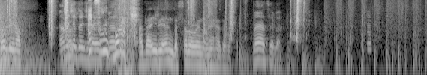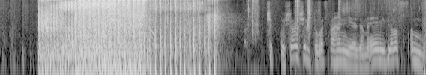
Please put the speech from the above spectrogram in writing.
خلي نط اما شد الجحش. هذا إي بي إن بس سبا وين وين هذا؟ هو مات سبا شفته شلون شلته بس فهمني يا زلمة. إيمي بنص أمه.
